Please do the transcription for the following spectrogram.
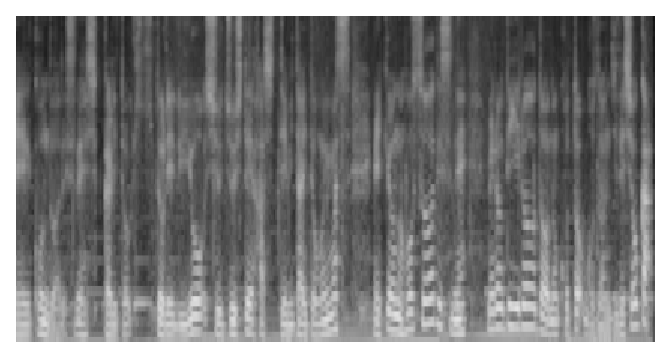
えー今度はですねしっかりと聞き取れるよう集中して走ってみたいと思います、えー今日の放送はですねメロディーロードのことご存知でしょうか？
